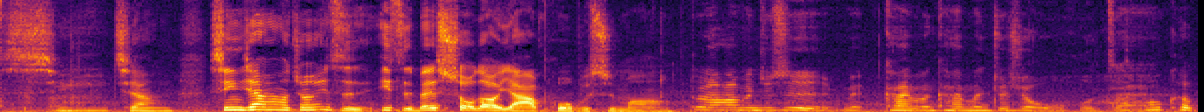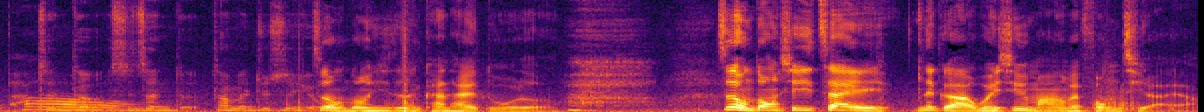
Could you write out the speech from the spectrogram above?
新疆，新疆好像一直一直被受到压迫，不是吗？对啊，他们就是没开门开门就救我活在，好可怕，真的是真的，他们就是有这种东西，真的看太多了。这种东西在那个啊微信马上被封起来啊，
